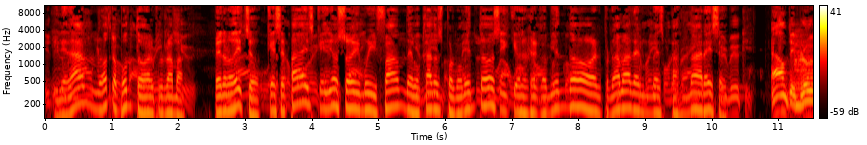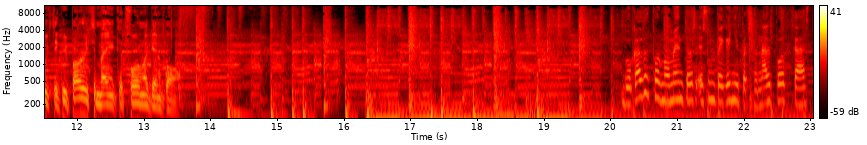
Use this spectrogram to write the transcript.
y le dan otro punto al programa. Pero lo dicho, que sepáis que yo soy muy fan de Bocados por Momentos y que os recomiendo el programa del Mespaznar ese. Bocados por Momentos es un pequeño y personal podcast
